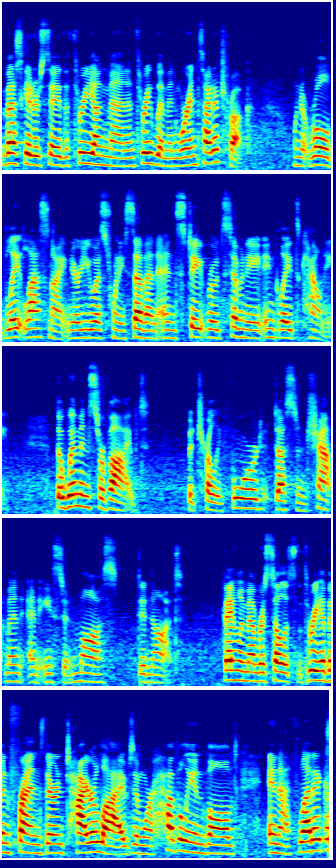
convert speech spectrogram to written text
Investigators say the three young men and three women were inside a truck when it rolled late last night near US 27 and State Road 78 in Glades County. The women survived, but Charlie Ford, Dustin Chapman, and Easton Moss did not. Family members tell us the three have been friends their entire lives and were heavily involved in athletics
